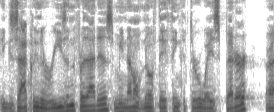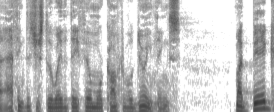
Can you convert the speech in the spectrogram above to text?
exactly the reason for that is. I mean, I don't know if they think that their way is better. I think that's just the way that they feel more comfortable doing things. My big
